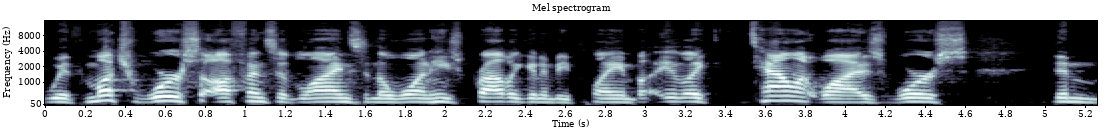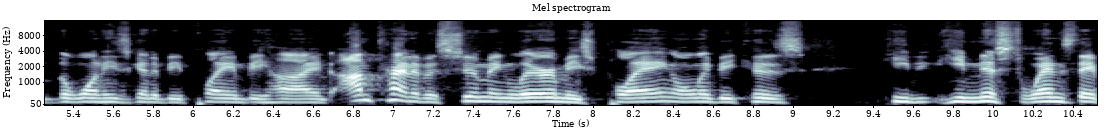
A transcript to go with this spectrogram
with much worse offensive lines than the one he's probably going to be playing, but like talent wise, worse than the one he's going to be playing behind. I'm kind of assuming Laremy's playing only because he he missed Wednesday.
